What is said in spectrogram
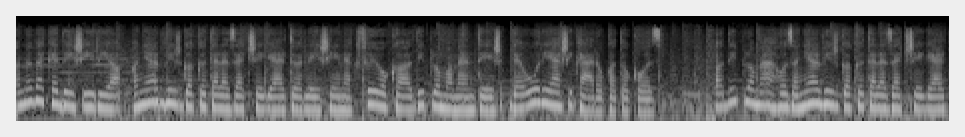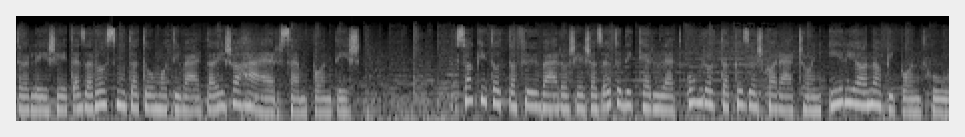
A növekedés írja, a nyelvvizsga kötelezettség eltörlésének fő oka a diplomamentés, de óriási károkat okoz. A diplomához a nyelvvizsga kötelezettség eltörlését ez a rossz mutató motiválta és a HR szempont is. Szakított a főváros és az ötödik kerület, ugrott a közös karácsony, írja a napi.hu.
